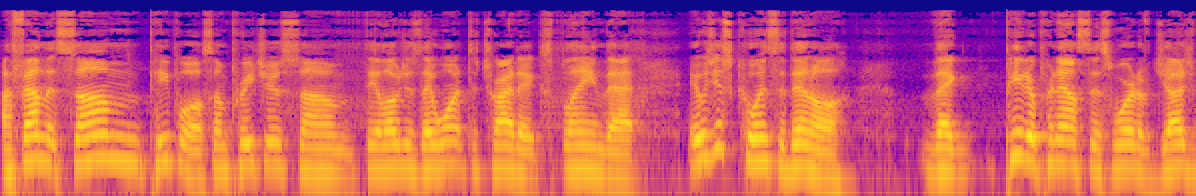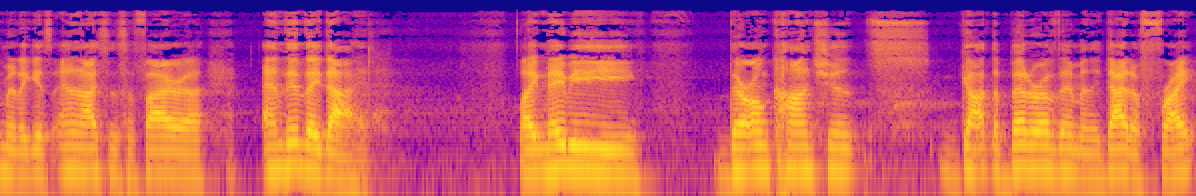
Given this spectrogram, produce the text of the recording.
I found that some people, some preachers, some theologians, they want to try to explain that it was just coincidental that Peter pronounced this word of judgment against Ananias and Sapphira, and then they died. Like maybe their own conscience got the better of them and they died of fright,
